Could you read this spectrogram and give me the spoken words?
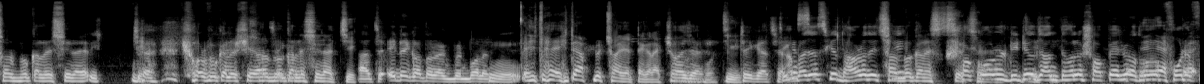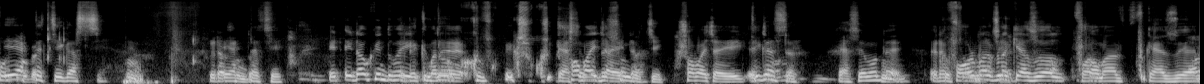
সর্বকালের সেরা সর্বকালের সেরা সর্বকালের সেরা চেক। আচ্ছা এটা কত রাখবেন বলেন? এটা এটা আপনি ছয় হাজার টাকা রাখছেন ছয় হাজার। পারব। জি। ঠিক আছে আমরা জাস্ট কি ধারণা দিচ্ছি। সর্বকালের সকল হ্যাঁ, জি, জি। জানতে হলে শপে আসবেন অথবা ফোনে ফোন করবেন। একটা চেক। আসছে এটাও কিন্তু ভাই মানে খুব সবাই চেক। সবাই ঠিক আছে ক্যাশের মধ্যে? এটা formal plus casual formal casual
